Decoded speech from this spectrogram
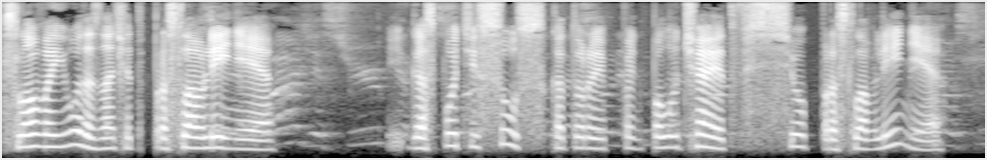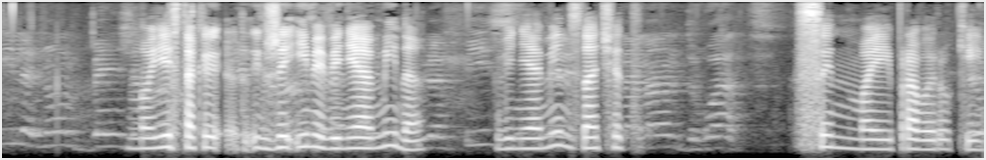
Слово Иуда значит прославление. Господь Иисус, который получает все прославление, но есть так же имя Вениамина. Вениамин значит сын моей правой руки.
